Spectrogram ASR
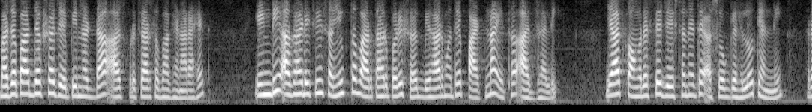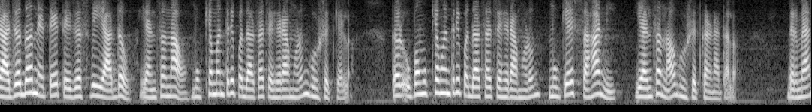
भाजपा अध्यक्ष जे पी नड्डा आज प्रचारसभा घेणार आहेत. इंडी आघाडीची संयुक्त वार्ताहर परिषद बिहारमध्ये पाटणा इथं आज झाली. यात काँग्रेसचे ज्येष्ठ नेते अशोक गेहलोत यांनी राजद नेते तेजस्वी यादव यांचं नाव मुख्यमंत्रीपदाचा चेहरा म्हणून घोषित केलं. तर उपमुख्यमंत्री पदाचा चेहरा म्हणून मुकेश सहानी यांचं नाव घोषित करण्यात आलं. दरम्यान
